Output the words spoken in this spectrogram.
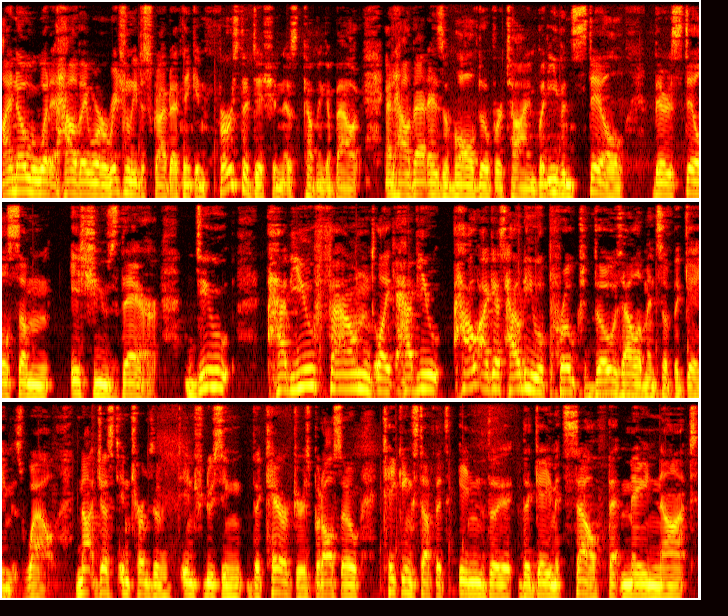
I know what how they were originally described. I think in first edition as coming about and how that has evolved over time. But even still, there's still some issues there. Do have you found like have you how I guess how do you approach those elements of the game as well? Not just in terms of introducing the characters, but also taking stuff that's in the the game itself that may not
